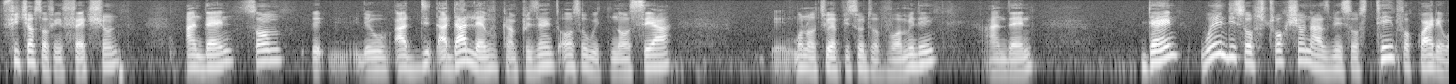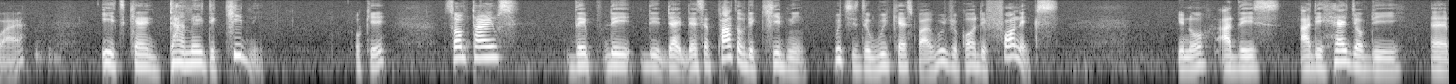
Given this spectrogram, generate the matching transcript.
features of infection, and then some they, they at that level can present also with nausea, eh, one or two episodes of vomiting, and then then when this obstruction has been sustained for quite a while, it can damage the kidney. Okay, sometimes the, the, the, the, there's a part of the kidney which is the weakest part, which we call the fornix. You know, at this at the edge of the uh,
